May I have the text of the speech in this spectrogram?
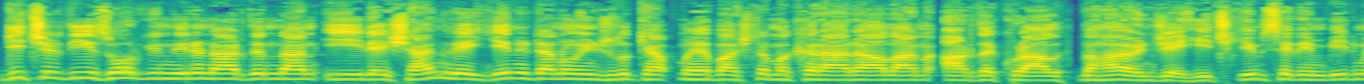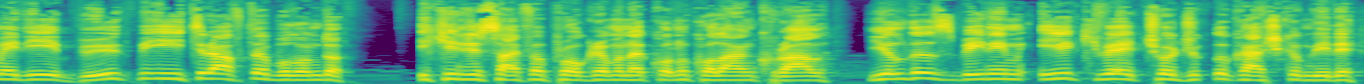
Geçirdiği zor günlerin ardından iyileşen ve yeniden oyunculuk yapmaya başlama kararı alan Arda Kural, daha önce hiç kimsenin bilmediği büyük bir itirafta bulundu. İkinci sayfa programına konuk olan Kural, Yıldız benim ilk ve çocukluk aşkım dedi.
